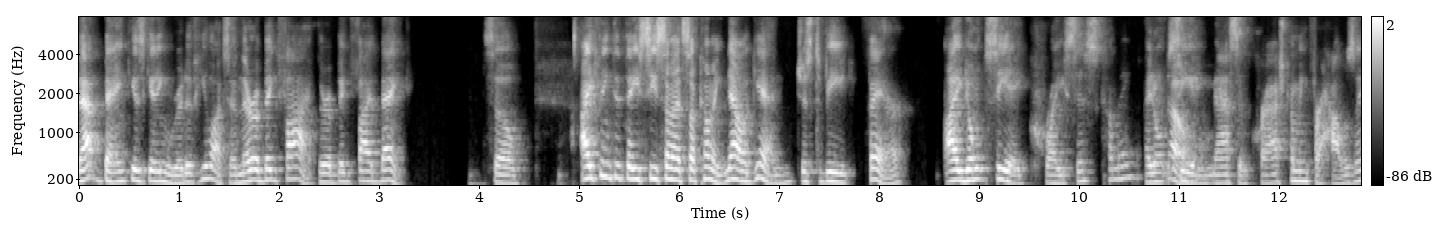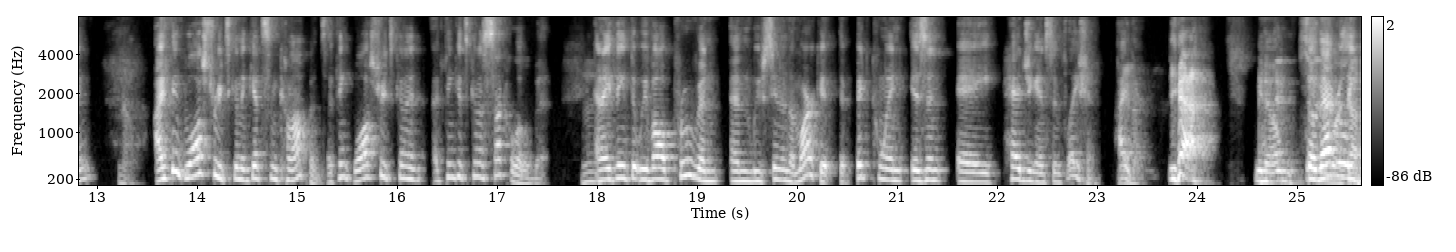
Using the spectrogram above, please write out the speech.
That bank is getting rid of HELOCs and they're a big five. They're a big five bank. So I think that they see some of that stuff coming. Now, again, just to be fair, I don't see a crisis coming. I don't see a massive crash coming for housing. No. I think Wall Street's going to get some comeuppance. I think Wall Street's going to, I think it's going to suck a little bit. Hmm. And I think that we've all proven and we've seen in the market that Bitcoin isn't a hedge against inflation either. Yeah. You know, didn't- so didn't that really so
